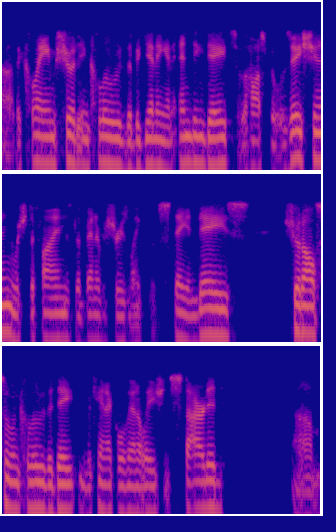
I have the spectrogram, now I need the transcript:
Uh, the claim should include the beginning and ending dates of the hospitalization, which defines the beneficiary's length of stay in days. Should also include the date mechanical ventilation started. Um,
